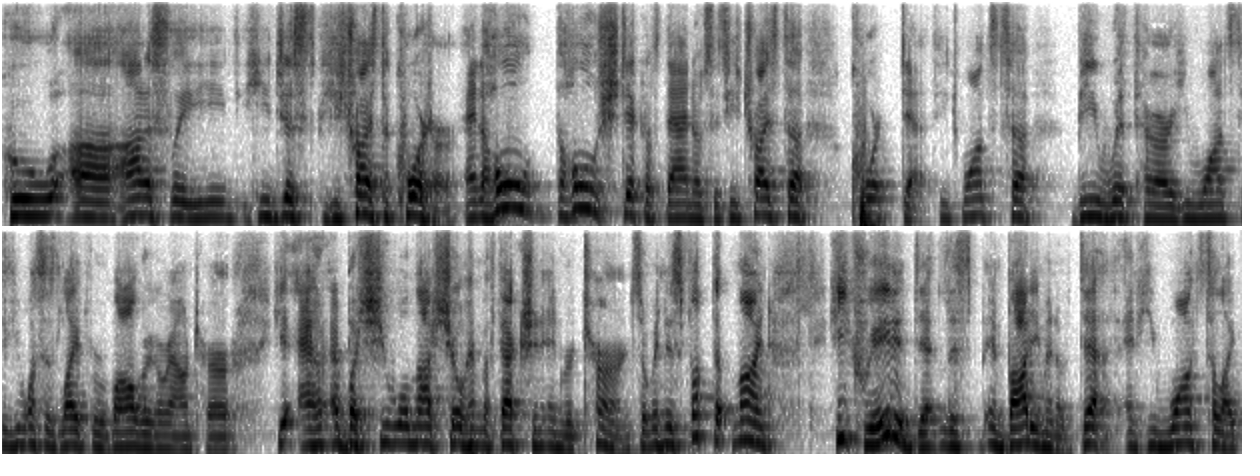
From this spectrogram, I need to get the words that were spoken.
who uh, honestly he he just he tries to court her. And the whole the whole shtick of Thanos is he tries to court death. He wants to be with her. He wants to. He wants his life revolving around her. He, uh, but she will not show him affection in return. So in his fucked up mind, he created de- this embodiment of death, and he wants to like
